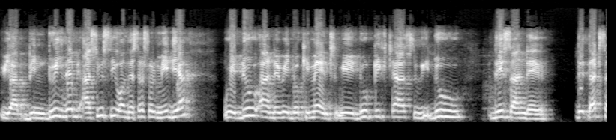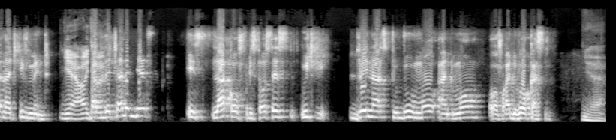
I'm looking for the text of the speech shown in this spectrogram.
We have been doing them as you see on the social media. We do and we document. We do pictures. We do this and uh, that's an achievement. Yeah, I but the challenges is lack of resources, which drain us to do more and more of advocacy. Yeah.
